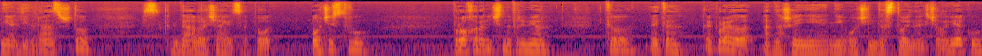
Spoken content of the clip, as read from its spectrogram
не один раз, что когда обращаются по отчеству, Прохорович, например, то это, как правило, отношение не очень достойное к человеку.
